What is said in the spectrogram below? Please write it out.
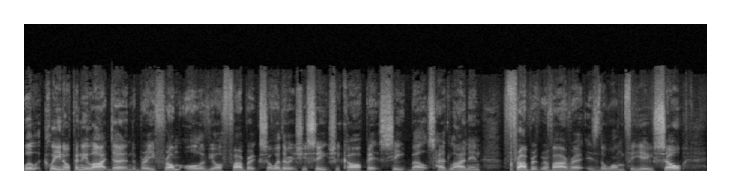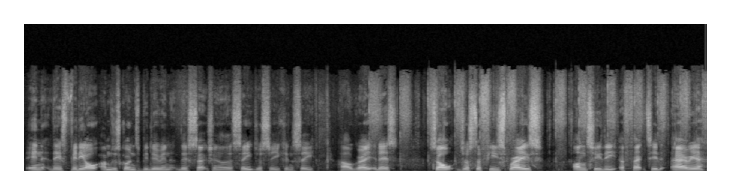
will clean up any light dirt and debris from all of your fabrics. So whether it's your seats, your carpets, seat belts, headlining, Fabric Reviver is the one for you. So in this video I'm just going to be doing this section of the seat just so you can see how great it is. So just a few sprays onto the affected area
